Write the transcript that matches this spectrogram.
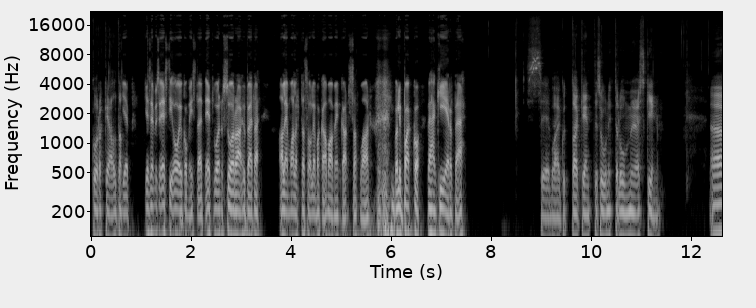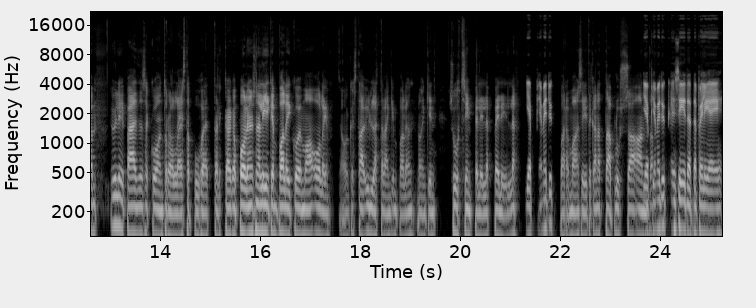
korkealta. Jep. Ja se myös esti oikomista, että et voinut suoraan hypätä alemmalle tasolle vaikka Amamen kanssa, vaan oli pakko vähän kiertää. Se vaikuttaa kenttäsuunnitteluun myöskin. Ylipäätänsä kontrolleista puhetta, eli aika paljon siinä liikevalikoimaa oli, oikeastaan yllättävänkin paljon noinkin suht simppelille pelille. Jep, ja me, tyk- Varmaan siitä kannattaa plussaa antaa. jep, ja me tykkäsin siitä, että peli ei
